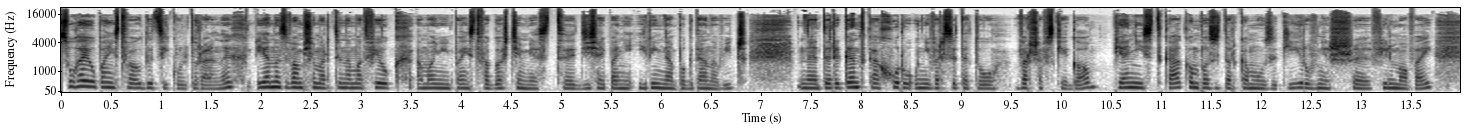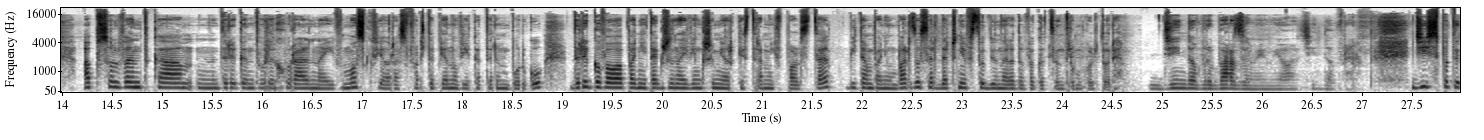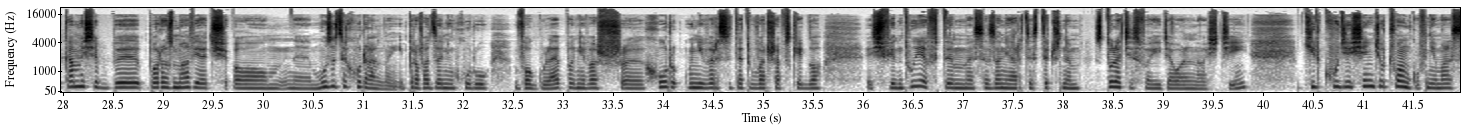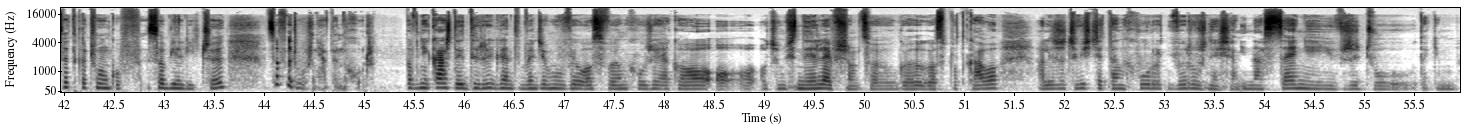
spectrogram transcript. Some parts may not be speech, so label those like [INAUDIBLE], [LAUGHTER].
Słuchają Państwo audycji kulturalnych. Ja nazywam się Martyna Matwiuk, a moim Państwa gościem jest dzisiaj pani Irina Bogdanowicz, dyrygentka chóru Uniwersytetu Warszawskiego, pianistka, kompozytorka muzyki, również filmowej, absolwentka dyrygentury churalnej w Moskwie oraz fortepianu w Jekaterynburgu. Dyrygowała Pani także największymi orkiestrami w Polsce. Witam Panią bardzo serdecznie w studiu Narodowego Centrum Kultury. Dzień dobry, bardzo mi miło. Dzień dobry. Dziś spotykamy się, by porozmawiać o E, muzyce churalnej i prowadzeniu chóru w ogóle, ponieważ e, chór Uniwersytetu Warszawskiego świętuje w tym sezonie artystycznym stulecie swojej działalności. Kilkudziesięciu członków, niemal setka członków sobie liczy. Co wyróżnia ten chór? Pewnie każdy dyrygent będzie mówił o swoim chórze jako o, o, o czymś najlepszym, co go, go, spotkało, ale rzeczywiście ten chór wyróżnia się i na scenie, i w życiu takim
